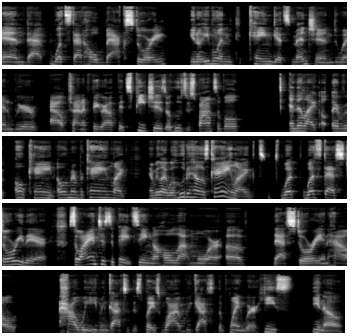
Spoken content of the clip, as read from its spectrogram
and that what's that whole backstory. You know, even when Kane gets mentioned, when we're out trying to figure out if it's Peaches or who's responsible, and then like, oh, every, oh Kane, oh remember Kane, like, and we're like, well, who the hell is Kane? Like, what what's that story there? So I anticipate seeing a whole lot more of that story and how how we even got to this place, why we got to the point where he's, you know,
